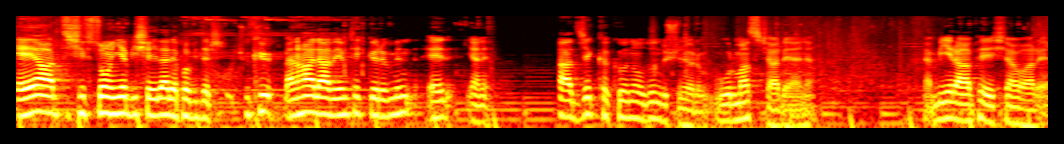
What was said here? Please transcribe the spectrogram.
E artı Shift Zonya bir şeyler yapabilir. Çünkü ben hala benim tek görevimin E yani sadece Kaku'nun olduğunu düşünüyorum. Vurmaz çar yani. yani bir AP eşya var ya.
